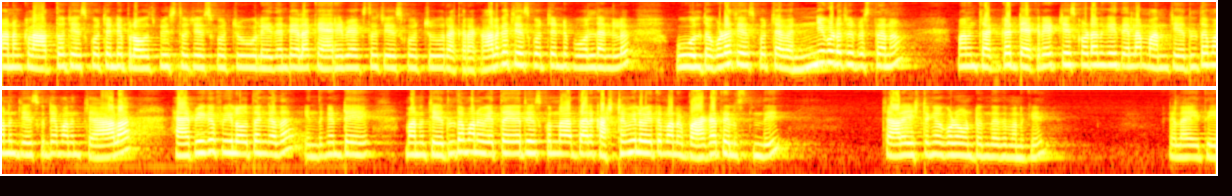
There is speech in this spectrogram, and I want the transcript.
మనం క్లాత్తో చేసుకోవచ్చు అంటే బ్లౌజ్ పీస్తో చేసుకోవచ్చు లేదంటే ఇలా క్యారీ బ్యాగ్స్తో చేసుకోవచ్చు రకరకాలుగా చేసుకోవచ్చు అంటే పూలదండలు పూలతో కూడా చేసుకోవచ్చు అవన్నీ కూడా చూపిస్తాను. మనం చక్కగా డెకరేట్ చేసుకోవడానికి అయితే ఇలా మన చేతులతో మనం చేసుకుంటే మనం చాలా హ్యాపీగా ఫీల్ అవుతాం కదా. ఎందుకంటే మన చేతులతో మనం ఏ తయారు చేసుకున్న దాని కష్టం విలువ అయితే మనకు బాగా తెలుస్తుంది. చాలా ఇష్టంగా కూడా ఉంటుంది అది మనకి. ఇలా అయితే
